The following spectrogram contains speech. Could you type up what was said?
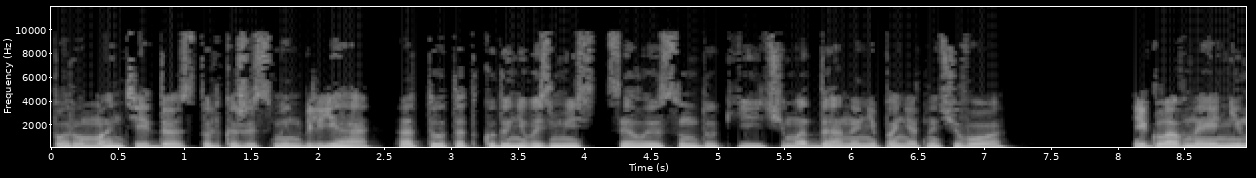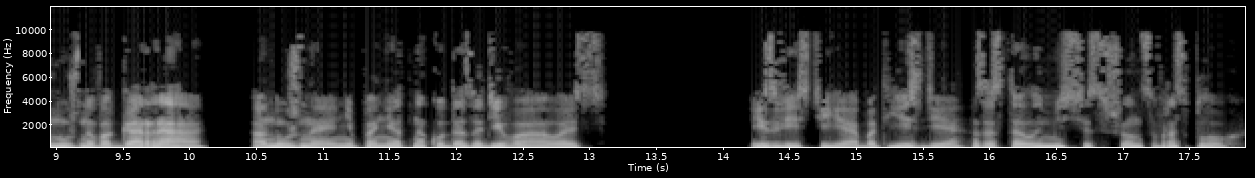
пару мантий да столько же смен белья, а тут, откуда ни возьмись, целые сундуки и чемоданы непонятно чего. И главное, не нужного гора, а нужное непонятно куда задевалось. Известие об отъезде застало миссис Шонс врасплох,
